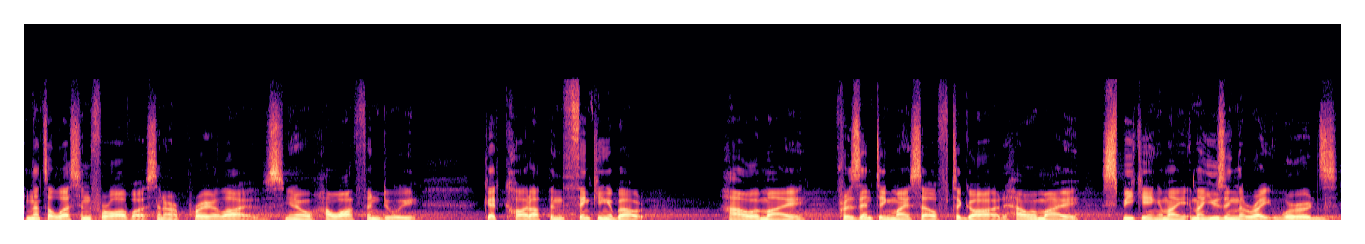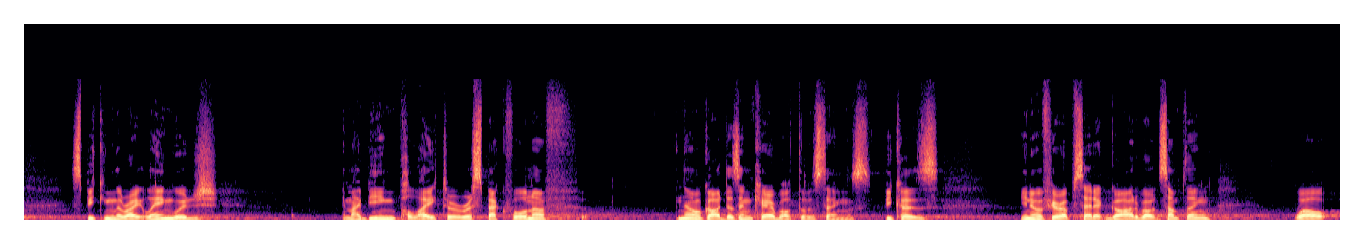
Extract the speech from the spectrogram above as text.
And that's a lesson for all of us in our prayer lives. You know, how often do we get caught up in thinking about how am I presenting myself to God? How am I speaking? Am I, am I using the right words, speaking the right language? Am I being polite or respectful enough? No, God doesn't care about those things because, you know, if you're upset at God about something, well,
